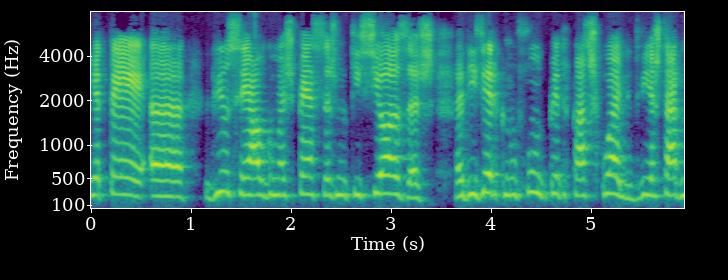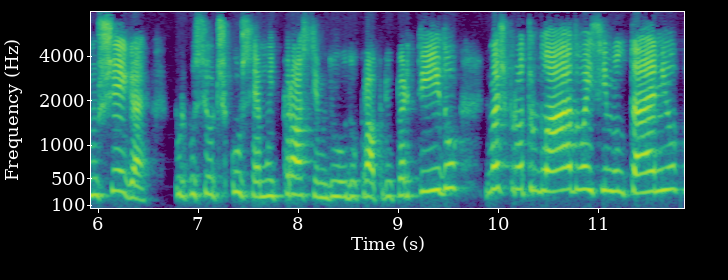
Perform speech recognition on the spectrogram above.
e até uh, viu-se em algumas peças noticiosas a dizer que, no fundo, Pedro Passos Coelho devia estar no Chega porque o seu discurso é muito próximo do, do próprio partido, mas, por outro lado, em simultâneo,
